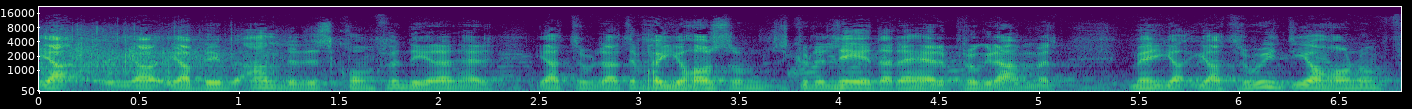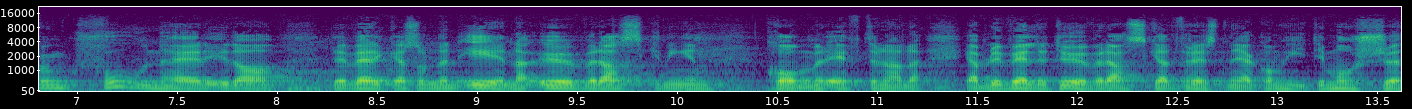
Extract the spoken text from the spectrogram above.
Jag, jag, jag blev alldeles konfunderad här. Jag trodde att det var jag som skulle leda det här programmet. Men jag, jag tror inte jag har någon funktion här idag. Det verkar som den ena överraskningen kommer efter den andra. Jag blev väldigt överraskad förresten när jag kom hit i morse.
